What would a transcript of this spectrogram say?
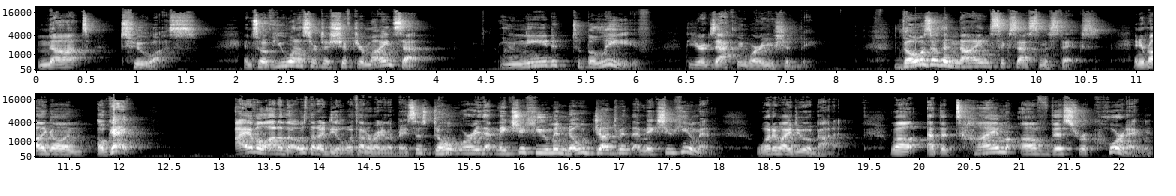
not to us. And so, if you want to start to shift your mindset, you need to believe that you're exactly where you should be. Those are the nine success mistakes. And you're probably going, okay, I have a lot of those that I deal with on a regular basis. Don't worry, that makes you human. No judgment, that makes you human. What do I do about it? Well, at the time of this recording,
